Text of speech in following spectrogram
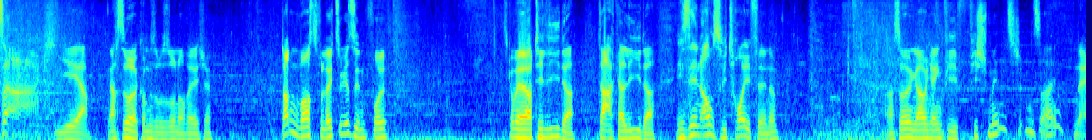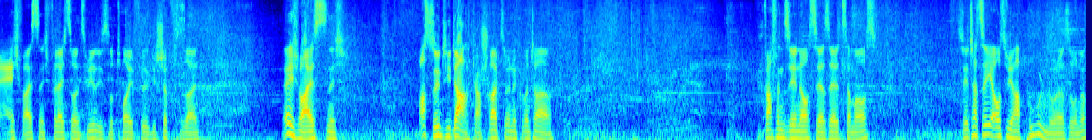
Zack, yeah. Ach so, da kommen sowieso noch welche. Dann war es vielleicht sogar sinnvoll. Jetzt kommen ja auch die Lieder. Darker Lieder. Die sehen aus wie Teufel, ne? Ach, sollen, glaube ich, irgendwie Fischmenschen sein? Nee, ich weiß nicht. Vielleicht sollen es wirklich so Teufel-Geschöpfe sein. Ich weiß nicht. Was sind die Darker? Schreibt es mir in die Kommentare. Waffen sehen auch sehr seltsam aus. Sehen tatsächlich aus wie Harpunen oder so, ne?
